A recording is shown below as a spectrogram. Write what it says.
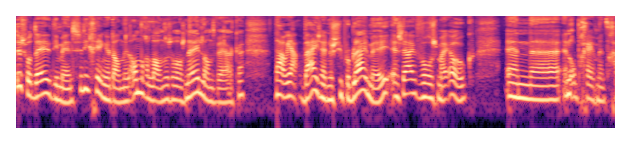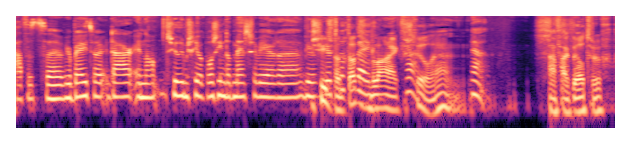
Dus wat deden die mensen? Die gingen dan in andere landen zoals Nederland werken. Nou ja, wij zijn er super blij mee en zij volgens mij ook. En, uh, en op een gegeven moment gaat het weer beter daar. En dan zul je misschien ook wel zien dat mensen weer, weer, Precies, weer want dat is belangrijk verschil. Ja. Ja. Gaan vaak wel terug.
